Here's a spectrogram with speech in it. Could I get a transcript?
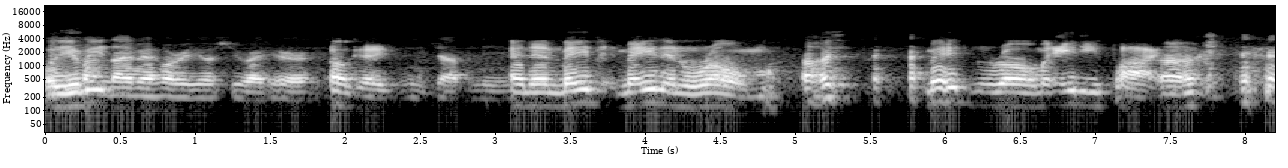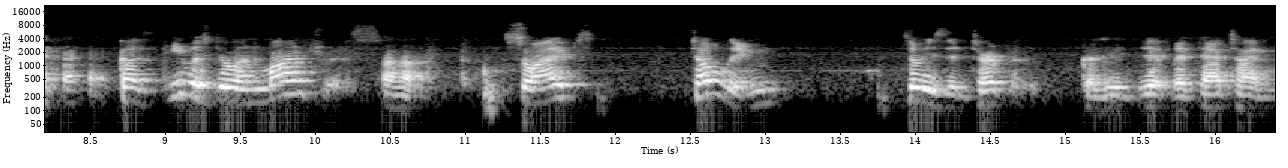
Well, you read- Sandaime Horiyoshi right here okay, in Japanese. and then made made in Rome, oh, made in Rome 85, okay. because he was doing mantras. uh-huh. So I told him, through his interpreter, because at that time,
